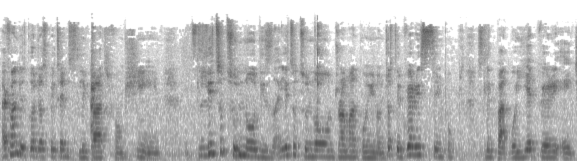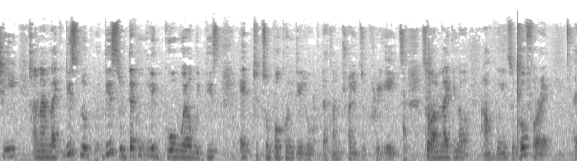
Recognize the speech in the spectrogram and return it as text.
I found this gorgeous patent slingbacks from Shein. It's little to no design, little to no drama going on. Just a very simple slingback, but yet very edgy. And I'm like, this look, this would definitely go well with this head to toe burgundy look that I'm trying to create. So I'm like, you know, I'm going to go for it. I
